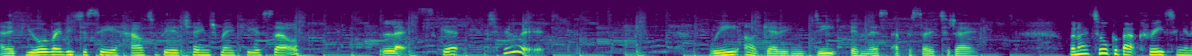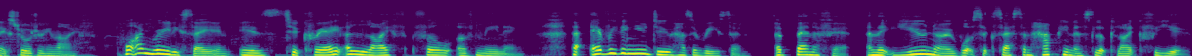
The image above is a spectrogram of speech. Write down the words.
And if you're ready to see how to be a change maker yourself, let's get to it. We are getting deep in this episode today. When I talk about creating an extraordinary life, what I'm really saying is to create a life full of meaning, that everything you do has a reason, a benefit, and that you know what success and happiness look like for you.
